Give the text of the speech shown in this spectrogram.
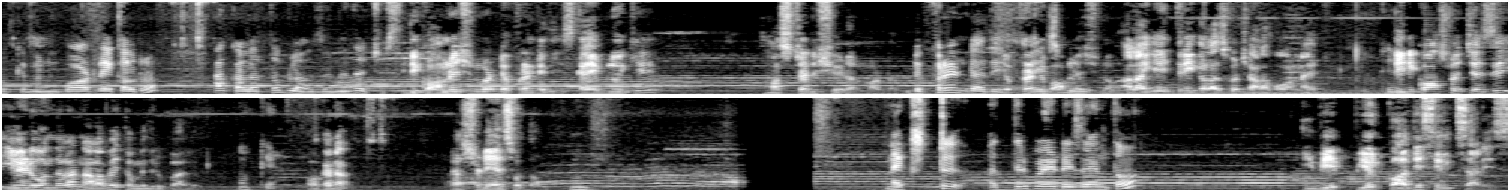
ఓకే మనకి బార్డర్ ఏ కలర్ ఆ కలర్తో బ్లౌజ్ అనేది వచ్చేస్తుంది. ఇది కాంబినేషన్ కూడా డిఫరెంట్ ఇది. స్కై బ్లూకి మస్టర్డ్ షేడ్ అన్నమాట. డిఫరెంట్ అది. డిఫరెంట్. కాంబినేషన్ అలాగే ఈ త్రీ కలర్స్ కూడా చాలా బాగున్నాయి. దీని కాస్ట్ వచ్చేసి ఏడు వందల నలభై తొమ్మిది రూపాయలు. ఓకే. ఓకేనా? నెక్స్ట్ డేస్ వద్దాం నెక్స్ట్ అద్దరిపోయే డిజైన్తో? ఇవి ప్యూర్ కాజీ సిల్క్ సారీస్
